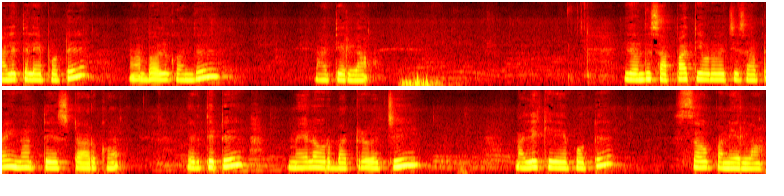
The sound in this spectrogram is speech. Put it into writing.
மல்லித்தலையை போட்டு நம்ம பவுலுக்கு வந்து மாற்றிடலாம் இது வந்து சப்பாத்தியோடு வச்சு சாப்பிட்டா இன்னும் டேஸ்ட்டாக இருக்கும். எடுத்துட்டு மேலே ஒரு பட்டர் வச்சு மல்லிக்கீரையை போட்டு சர்வ் பண்ணிடலாம்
